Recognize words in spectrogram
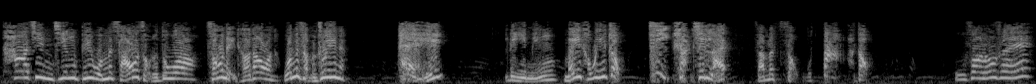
他进京比我们早走的多，走哪条道呢？我们怎么追呢？哎，李明眉头一皱，计上心来，咱们走大道。五凤楼说：“哎，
